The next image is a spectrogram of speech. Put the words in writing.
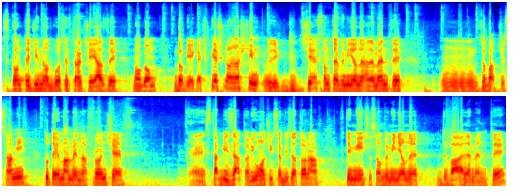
skąd te dziwne odgłosy w trakcie jazdy mogą dobiegać. W pierwszej kolejności, y, gdzie są te wymienione elementy, mm, zobaczcie sami. Tutaj mamy na froncie e, stabilizator i łącznik stabilizatora. W tym miejscu są wymienione dwa elementy.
